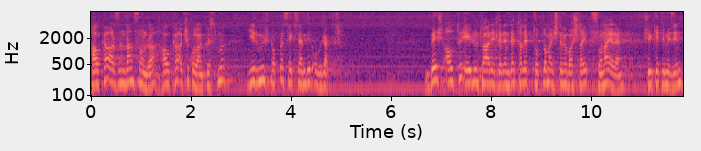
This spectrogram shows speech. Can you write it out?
halka arzından sonra halka açık olan kısmı 23.81 olacaktır. 5-6 Eylül tarihlerinde talep toplama işlemi başlayıp sona eren şirketimizin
